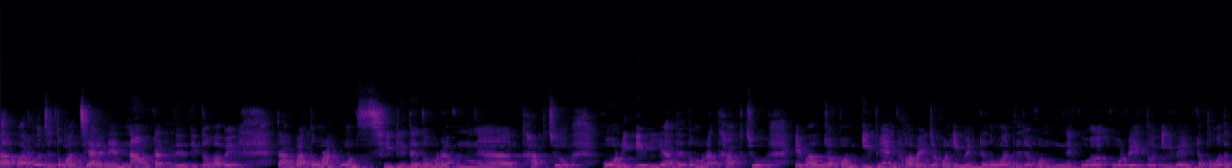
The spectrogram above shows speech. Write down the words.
তারপর হচ্ছে তোমার চ্যানেলের নামটা দিতে হবে। তারপর তোমরা কোন সিটিতে তোমরা থাকছো, কোন এরিয়াতে তোমরা থাকছো, এবার যখন ইভেন্ট হবে, যখন ইভেন্টটা তোমাদের যখন করবে, তো ইভেন্টটা তোমাদের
